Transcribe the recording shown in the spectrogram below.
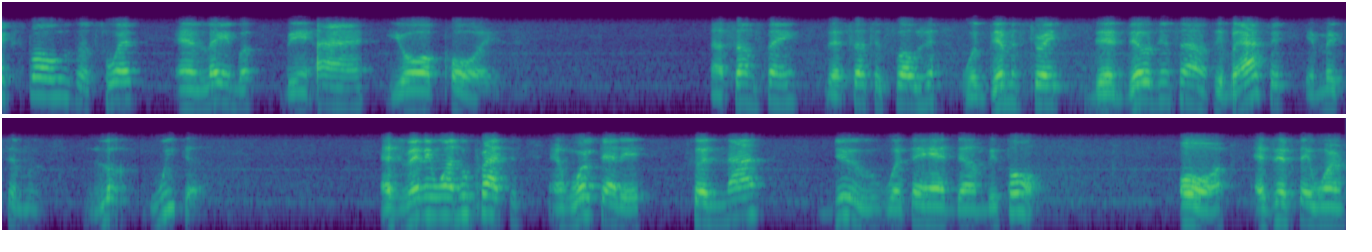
expose the sweat and labor behind your poise. Now, some think that such exposure would demonstrate their diligence and honesty, but actually, it makes them look weaker. As if anyone who practiced and worked at it could not do what they had done before, or as if they weren't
